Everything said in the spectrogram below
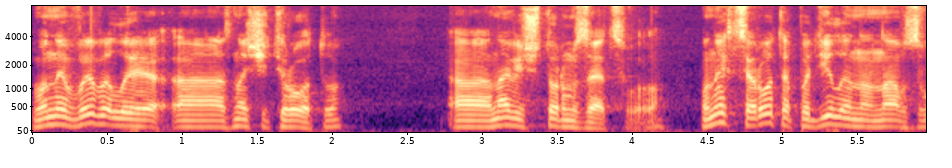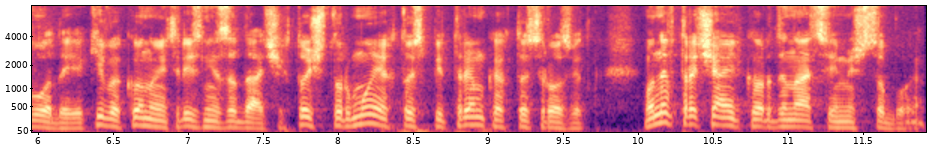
вони вивели, е, значить, роту, навіть шторм Зецвого. У них ця рота поділена на взводи, які виконують різні задачі. Хтось штурмує, хтось підтримка, хтось розвідка. Вони втрачають координацію між собою.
